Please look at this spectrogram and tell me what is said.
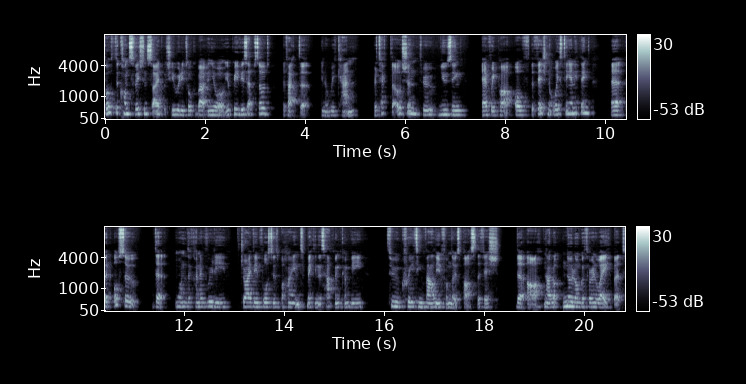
both the conservation side, which you really talk about in your your previous episode, the fact that you know we can protect the ocean through using every part of the fish, not wasting anything, uh, but also that one of the kind of really driving forces behind making this happen can be through creating value from those parts of the fish that are now no longer thrown away, but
